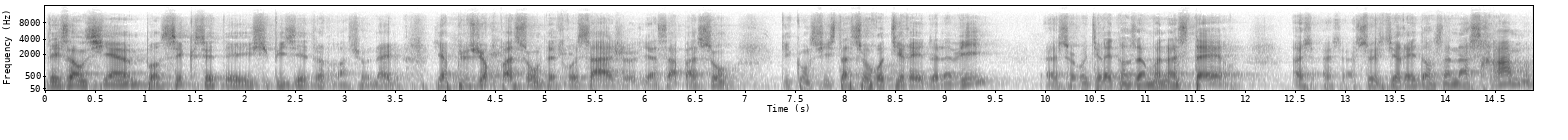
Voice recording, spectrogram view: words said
Les anciens pensaient que c'était suffisait d'être rationnel. Il y a plusieurs façons d'être sage. Il y a sa façon qui consiste à se retirer de la vie, à se retirer dans un monastère, à, se retirer dans un ashram.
